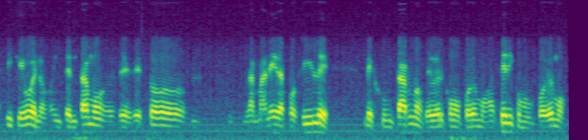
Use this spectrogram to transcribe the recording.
así que bueno, intentamos desde todas las maneras posibles de juntarnos, de ver cómo podemos hacer y cómo podemos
